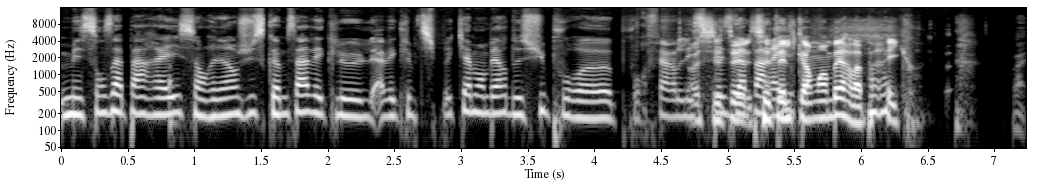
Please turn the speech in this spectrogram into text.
mais sans appareil, sans rien, juste comme ça, avec le, avec le petit peu camembert dessus pour, euh, pour faire Ouais, l'espèce C'était le camembert, là, pareil. Quoi.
